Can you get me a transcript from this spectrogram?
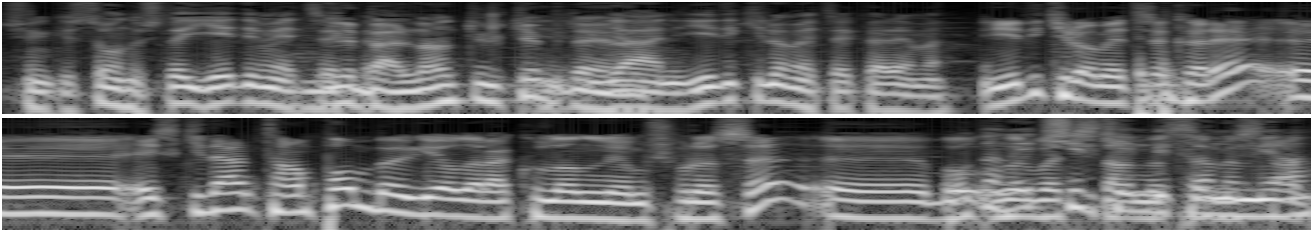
Çünkü sonuçta 7 metre Liberland ülke bir de yani. Yani 7 kilometre kare mi? 7 kilometre kare. E, eskiden tampon bölge olarak kullanılıyormuş burası. E, bu O da ne çirkin bir tanım ya.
